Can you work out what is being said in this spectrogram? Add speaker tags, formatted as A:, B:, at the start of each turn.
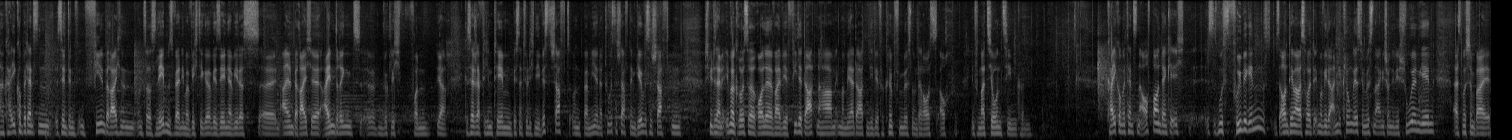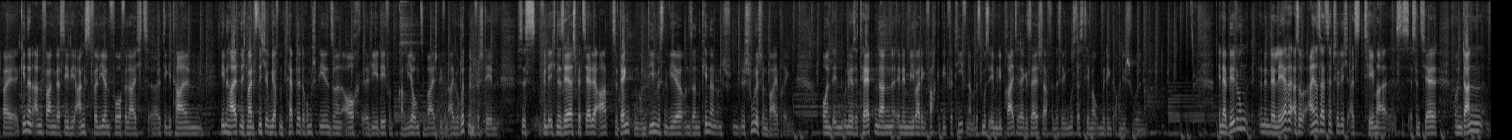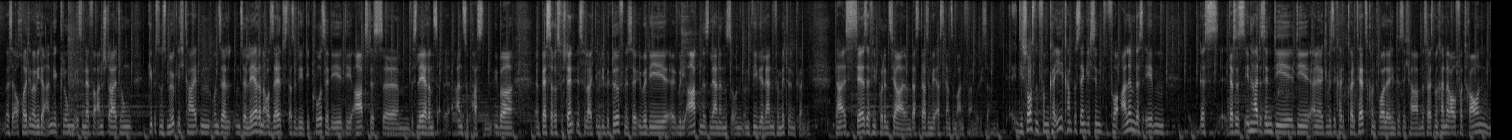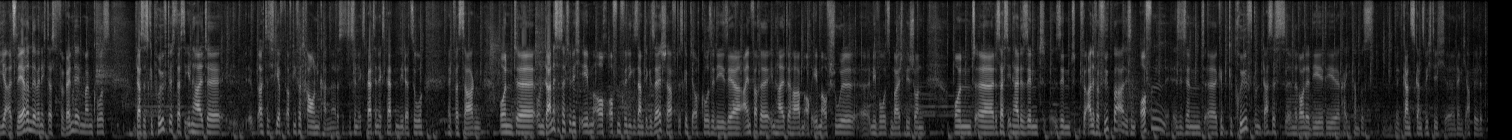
A: Äh, KI-Kompetenzen sind in, vielen Bereichen unseres Lebens werden immer wichtiger. Wir sehen ja, wie das äh, in allen Bereiche eindringt, äh, wirklich von ja, gesellschaftlichen Themen bis natürlich in die Wissenschaft. Und bei mir in Naturwissenschaften, in Geowissenschaften spielt es eine immer größere Rolle, weil wir viele Daten haben, immer mehr Daten, die wir verknüpfen müssen und daraus auch Informationen ziehen können. KI-Kompetenzen aufbauen, denke ich, es, muss früh beginnen. Das ist auch ein Thema, was heute immer wieder angeklungen ist. Wir müssen eigentlich schon in die Schulen gehen. Es muss schon bei, bei Kindern anfangen, dass sie die Angst verlieren vor vielleicht äh, digitalen Inhalten. Ich meine jetzt nicht irgendwie auf dem Tablet rumspielen, sondern auch äh, die Idee von Programmierung zum Beispiel, von Algorithmen verstehen. Das ist, finde ich, eine sehr spezielle Art zu denken und die müssen wir unseren Kindern und in der Schule schon beibringen und in Universitäten dann in dem jeweiligen Fachgebiet vertiefen. Aber das muss eben die Breite der Gesellschaft und deswegen muss das Thema unbedingt auch in die Schulen. In der Bildung und in der Lehre, also einerseits natürlich als Thema ist es essentiell und dann, was ja auch heute immer wieder angeklungen ist in der Veranstaltung, gibt es uns Möglichkeiten, unser, unser Lehren auch selbst, also die, die Kurse, die, die Art des, ähm, des Lehrens anzupassen, über besseres Verständnis vielleicht, über die Bedürfnisse, über die, über die Arten des Lernens und, und wie wir Lernen vermitteln können. Da ist sehr, sehr viel Potenzial und das, da sind wir erst ganz am Anfang, würde ich sagen. Die Chancen vom KI-Campus, denke ich, sind vor allem, dass eben dass, dass es Inhalte sind, die, die eine gewisse Qualitätskontrolle hinter sich haben. Das heißt, man kann darauf vertrauen, wir als Lehrende, wenn ich das verwende in meinem Kurs, dass es geprüft ist, dass die Inhalte, dass ich die auf, auf die vertrauen kann. Das, ist, das, sind Expertinnen und Experten, die dazu etwas sagen. Und, äh, und dann ist es natürlich eben auch offen für die gesamte Gesellschaft. Es gibt ja auch Kurse, die sehr einfache Inhalte haben, auch eben auf Schulniveau zum Beispiel schon. Und äh, das heißt, die Inhalte sind, sind für alle verfügbar, sie sind offen, sie sind äh, geprüft und das ist eine Rolle, die, die KI Campus ganz, ganz wichtig, äh, denke ich, abbildet.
